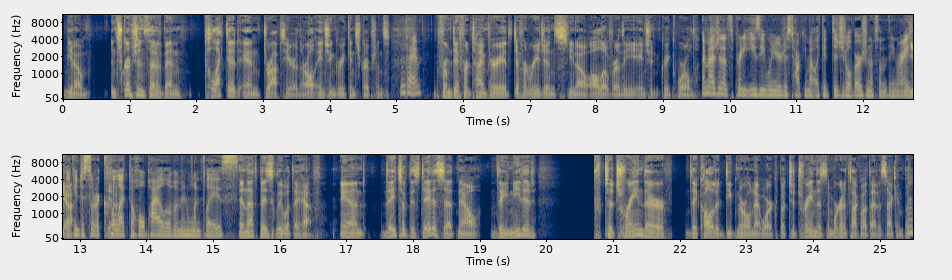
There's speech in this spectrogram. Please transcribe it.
you know, inscriptions that have been collected and dropped here, and they're all ancient Greek inscriptions Okay. from different time periods, different regions, you know, all over the ancient Greek world. I imagine that's pretty easy when you're just talking about like a digital version of something, right? Yeah. They can just sort of Yeah. collect a whole pile of them in one place. And that's basically what they have. And they took this data set now, they needed to train their they call it a deep neural network, but to train this and we're going to talk about that in a second, but Mhm.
